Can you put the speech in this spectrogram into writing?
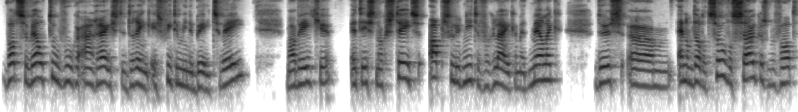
wat ze wel toevoegen aan rijst te drink is vitamine B2. Maar weet je, het is nog steeds absoluut niet te vergelijken met melk. Dus, um, en omdat het zoveel suikers bevat,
